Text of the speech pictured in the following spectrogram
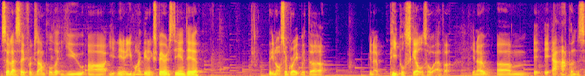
So let's say, for example, that you are, you, you know, you might be an experienced D and D, but you're not so great with the, you know, people skills or whatever. You know, um, it, it happens.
